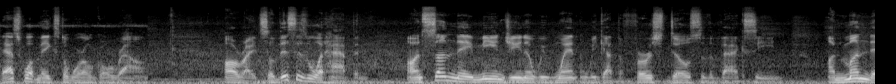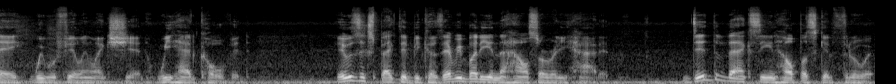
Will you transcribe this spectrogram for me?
that's what makes the world go round. All right, so this is what happened. On Sunday, me and Gina, we went and we got the first dose of the vaccine. On Monday, we were feeling like shit. We had COVID. It was expected because everybody in the house already had it. Did the vaccine help us get through it?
